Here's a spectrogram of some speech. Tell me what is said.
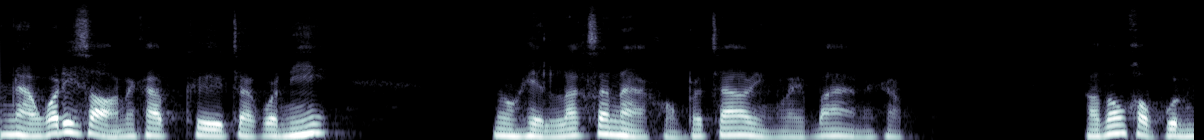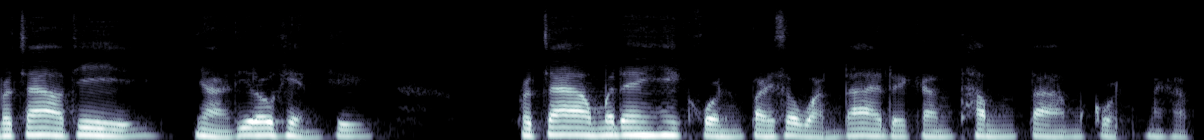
คำถามข้อที่2นะครับคือจากวันนี้เราเห็นลักษณะของพระเจ้าอย่างไรบ้างนะครับ เราต้องขอบคุณพระเจ้าที่อย่างที่เราเห็นคือ พระเจ้าไม่ได้ให้คนไปสวรรค์ได้โดยการทำตามกฎนะครับ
